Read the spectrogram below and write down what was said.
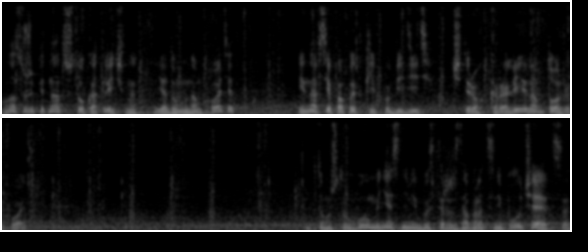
У нас уже 15 штук, отлично. Я думаю, нам хватит. И на все попытки победить четырех королей нам тоже хватит. Потому что, увы, у меня с ними быстро разобраться не получается.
